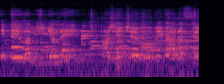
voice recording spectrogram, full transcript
E pela minha lei, a gente era obrigada a ser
